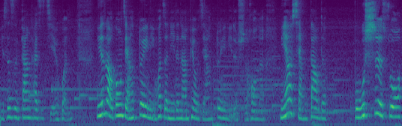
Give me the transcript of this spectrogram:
你甚至刚刚开始结婚，你的老公怎样对你，或者你的男朋友怎样对你的时候呢？你要想到的不是说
